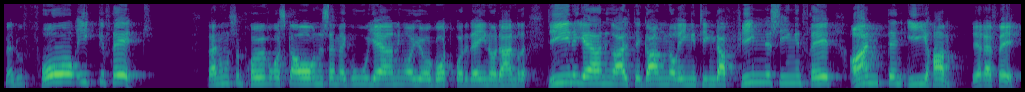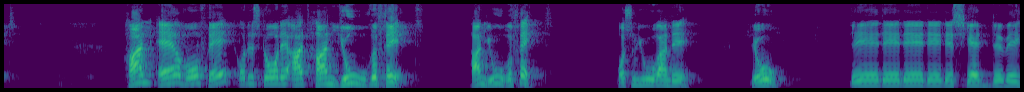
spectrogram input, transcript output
men du får ikke fred. Det er noen som prøver å skal ordne seg med gode gjerninger og gjøre godt på det ene og det andre. Dine gjerninger alt det gagner ingenting. Det finnes ingen fred annet enn i ham. Der er fred. Han er vår fred, og det står det at han gjorde fred. Han gjorde fred. Åssen gjorde han det? Jo, det, det, det, det skjedde ved,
